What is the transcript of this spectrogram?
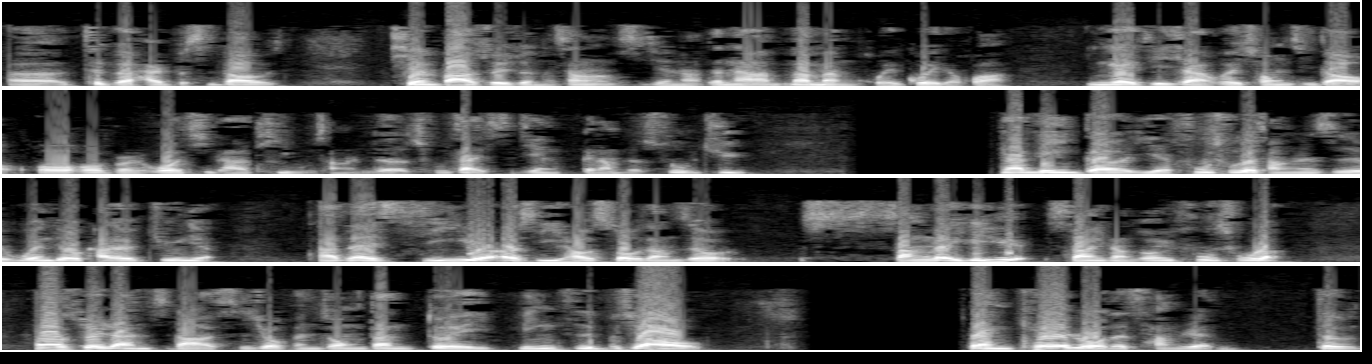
呃，这个还不是到先发水准的上场时间了，但他慢慢回归的话，应该接下来会冲击到 Al Horford 或其他替补常人的出赛时间跟他们的数据。那另一个也复出的常人是 Wendell Carter Jr.，他在十一月二十一号受伤之后。伤了一个月，上一场终于复出了。他虽然只打了十九分钟，但对名字不叫 Banchero 的常人的，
